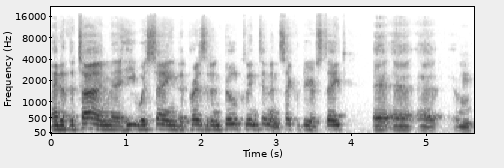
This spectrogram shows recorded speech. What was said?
And at the time, uh, he was saying that President Bill Clinton and Secretary of State uh, uh, um,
